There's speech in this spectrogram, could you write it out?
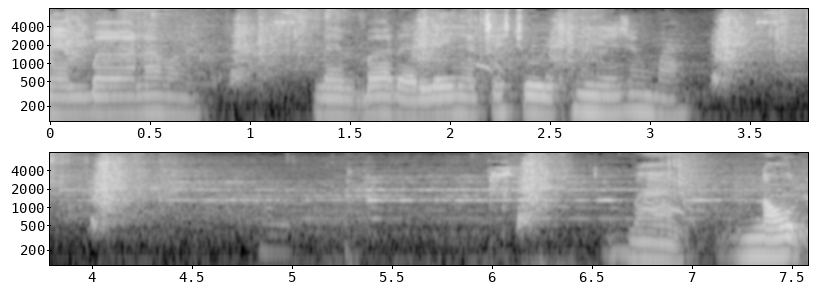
member ណាបាទ member ដែលលេងអត់ចេះជួយគ្នាអញ្ចឹងបាទ បាទ note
